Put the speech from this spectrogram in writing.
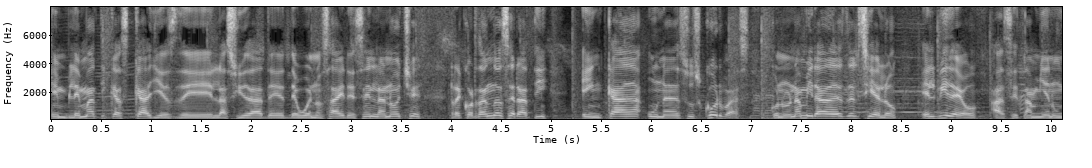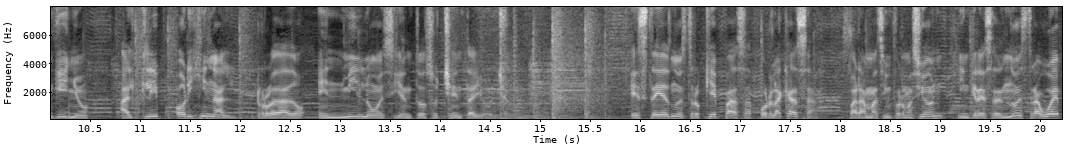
emblemáticas calles de la ciudad de, de, Buenos Aires en la noche, recordando a Cerati en cada una de sus curvas. Con una mirada desde el cielo, el video hace también un guiño al clip original rodado en 1988. Este es nuestro ¿Qué pasa por la casa? Para más información, ingresa en nuestra web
